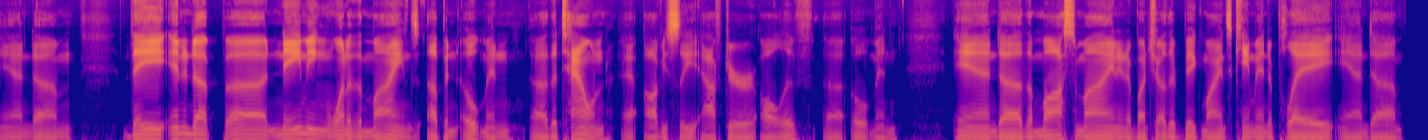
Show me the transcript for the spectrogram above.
And um, they ended up uh, naming one of the mines up in Oatman, uh, the town, uh, obviously, after Olive uh, Oatman. And the Moss Mine and a bunch of other big mines came into play. And um,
